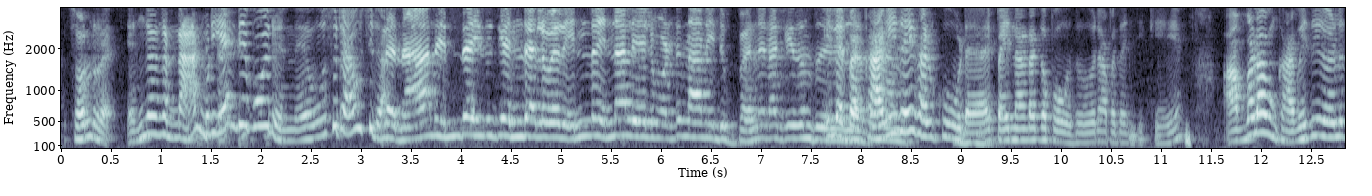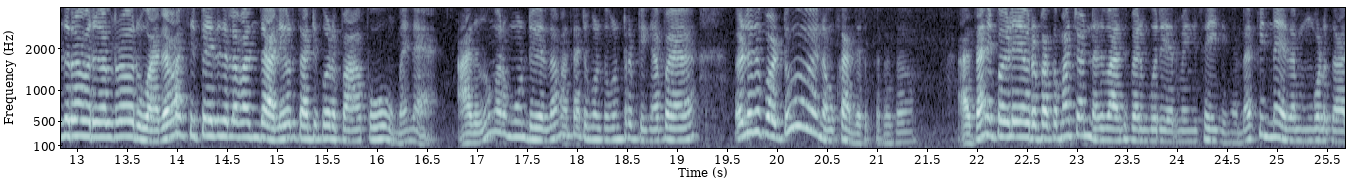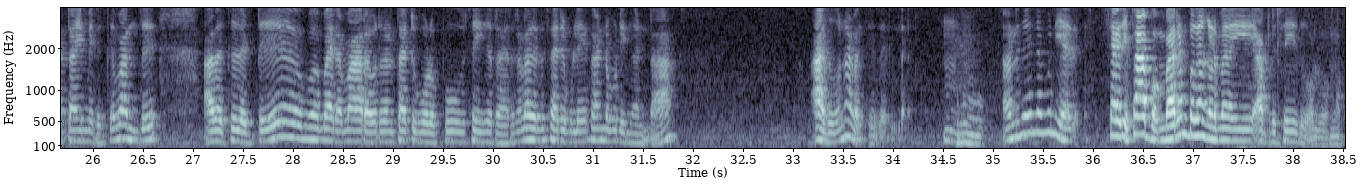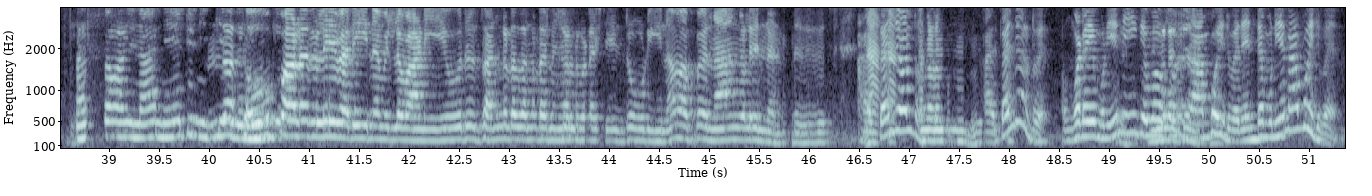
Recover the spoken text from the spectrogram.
சொல்றேன் எங்க நான் முடியாண்டே போயிடுவேன் உசுரா உசுரா நான் எந்த இதுக்கு எந்த எந்த என்னால் மட்டும் நான் இருப்பேன். எனக்கு இது இல்ல இப்ப கவிதைகள் கூட இப்ப நடக்க போகுது? நாற்பத்தஞ்சுக்கு அவ்வளவு கவிதை எழுதுறவர்கள ஒரு வரவாசி பேர் இதுல வந்தாலே ஒரு தட்டி கூட பா போகும் என்ன? அதுவும் ஒரு மூன்று பேர் தான் தட்டி கொடுத்து கொண்டு இருப்பீங்க அப்ப எழுதுபட்டு என்ன உட்கார்ந்துருக்கிறதோ அதுதான் இப்போ இளையவர் பக்கமாக சொன்னது வாசிப்பெரும் பொறியார் இங்கே செய்தீங்கன்னா பின்ன இதை உங்களுக்கு டைம் இருக்குது வந்து அதை கேட்டு வர வாரவர்கள் தட்டு கொடுப்பு செய்கிறார்கள். அதில் சரி பிள்ளைய கண்டுபிடிங்கண்டா. அதுவும் நடக்குது இல்லை. ஒன்றும் செய்ய முடியாது சரி பார்ப்போம் வரும் புதன்கிழமை அப்படி செய்து கொள்வோம் அப்படி. தொகுப்பாளர்களே வரையினம் இல்ல வாணி. ஒரு தங்கட தங்கட நிகழ்வுகளை செய்துட்டு ஓடினோம் அப்ப நாங்களே நட்டு அதுதான் சொல்கிறேன் அதுதான் சொல்கிறேன் உங்களுடைய முடிய நீங்கள் நான் போயிடுவேன். எந்த முடிய நான் போயிடுவேன்.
